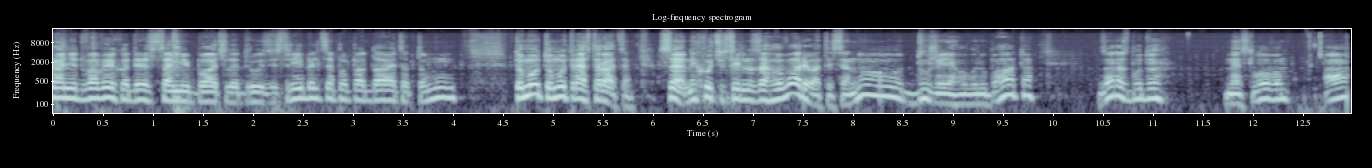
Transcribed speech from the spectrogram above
Крайні два виходи самі бачили, друзі, срібельце попадається, тому тому, тому треба старатися. Все, не хочу сильно заговорюватися, ну дуже я говорю багато. Зараз буду не словом, а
